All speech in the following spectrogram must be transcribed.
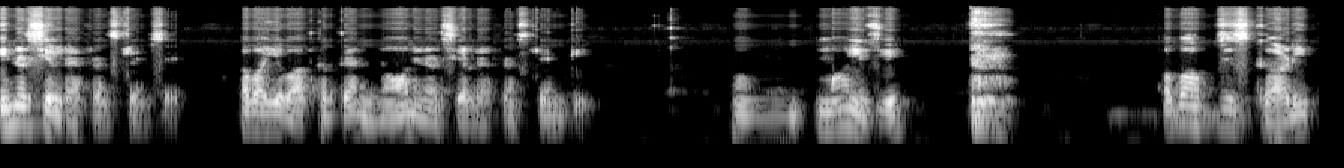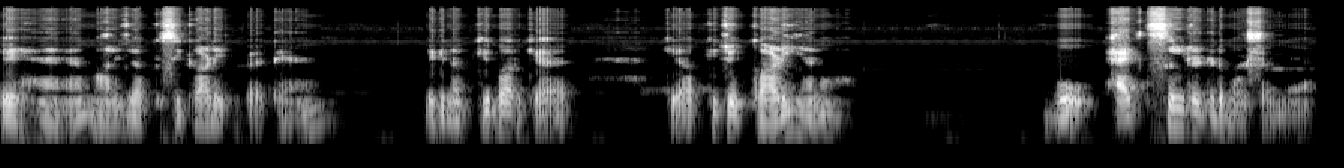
इनर्शियल रेफरेंस फ्रेम से। अब आइए बात करते हैं नॉन इनर्शियल रेफरेंस फ्रेम की। मान लीजिए, अब आप जिस गाड़ी पे हैं, मान लीजिए आप किसी गाड़ी पे बैठे हैं, लेकिन अब की बार क्या है कि आपकी जो गाड़ी है ना, वो एक्सेलरेटेड मोशन में है।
